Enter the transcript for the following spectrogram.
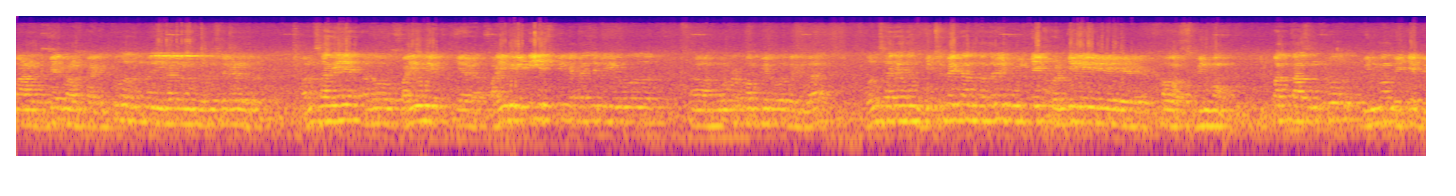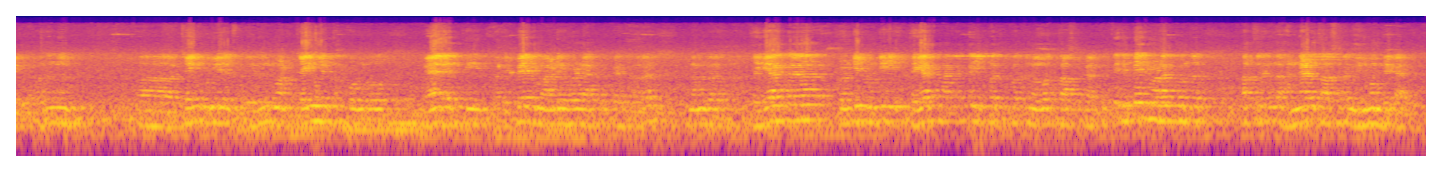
ಮಾಡಿ ರಿಪೇರ್ ಮಾಡಬೇಕಾಗಿತ್ತು. ಅದನ್ನು ಈಗಾಗಲೇ ನಮ್ಮ ಸದಸ್ಯರು ಹೇಳಿದರು. ಒಂದ್ಸಾರಿ ಅದು five five eighty H P capacity ಇರುವುದು ಮೋಟರ್ ಪಂಪ್ ಇರುವುದರಿಂದ ಒಂದ್ಸಾರಿ ಅದನ್ನು ಬಿಚ್ಚಬೇಕಂತಂದರೆ it will take twenty hours minimum ಇಪ್ಪತ್ತು ತಾಸಂತೂ ಮಿನಿಮಮ್ ಬೇಕೇ ಬೇಕು. ಅದನ್ನು ಚೈನ್ ಗುಲಿ ಇದನ್ನು ಮಾಡಿ ಚೈನ್ ತಗೊಂಡು ಮೇಲೆ ಎತ್ತಿ ರಿಪೇರ್ ಮಾಡಿ ಒಳ್ಳೆ ಹಾಕ್ಬೇಕಾಯ್ತಂದ್ರೆ ನಮ್ಗೆ ತೆಗಿಯಾಕ ಟ್ವೆಂಟಿ ಟ್ವೆಂಟಿ ತೆಗಿಯಾಕ ಹಾಕಕ್ಕೆ ಇಪ್ಪತ್ತು ಇಪ್ಪತ್ತು, ನಲ್ವತ್ತು ತಾಸು ಬೇಕಾಗ್ತೈತಿ ರಿಪೇರ್ ಮಾಡೋಕೆ ಒಂದು ಹತ್ತರಿಂದ ಹನ್ನೆರಡು ತಾಸು ಮಿನಿಮಮ್ ಬೇಕಾಗ್ತದೆ.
